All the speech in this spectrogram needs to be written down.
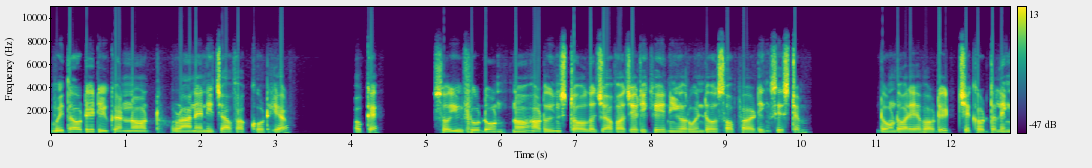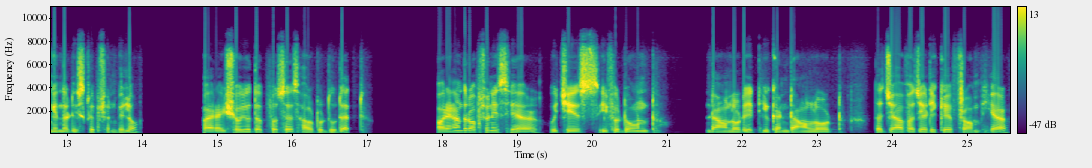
without it you cannot run any Java code here. Okay so if you don't know how to install the Java JDK in your Windows operating system, don't worry about it. Check out the link in the description below where I show you the process how to do that. Or another option is here, which is if you don't download it, you can download the Java JDK from here.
